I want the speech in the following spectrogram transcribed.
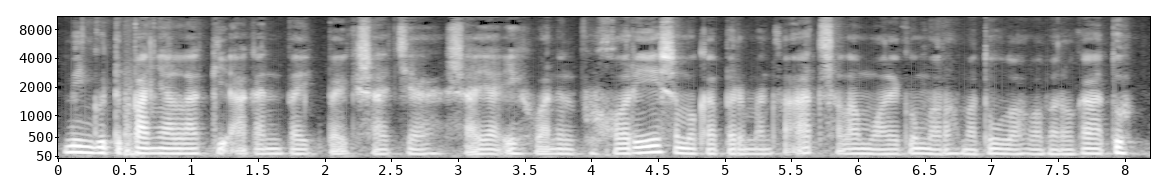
minggu depannya lagi akan baik-baik saja. Saya Ikhwanul Bukhari semoga bermanfaat. Assalamualaikum warahmatullahi wabarakatuh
